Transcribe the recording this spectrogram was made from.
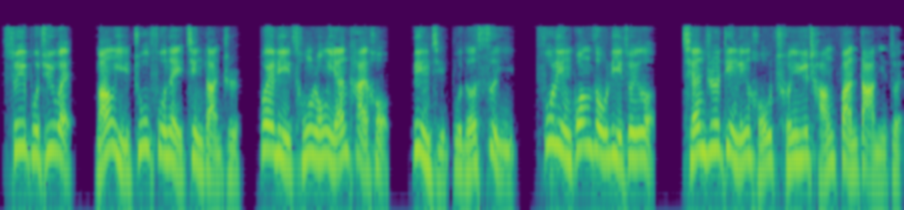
虽不居位，莽以诸父内敬惮之，未立从容言太后，令己不得肆意。夫令光奏立罪恶，前之定陵侯淳于长犯大逆罪，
